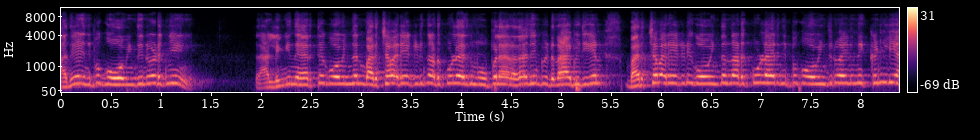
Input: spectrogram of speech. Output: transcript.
അത് കഴിഞ്ഞപ്പോൾ ഗോവിന്ദനും അടഞ്ഞ് അല്ലെങ്കിൽ നേരത്തെ ഗോവിന്ദൻ ഭരിച്ച വരയക്കടി നടക്കുള്ളായിരുന്നു മൂപ്പലാൻ അതായത് വിജയൻ ഭരച്ച വരയക്കടി ഗോവിന്ദൻ നടക്കുള്ളായിരുന്നു. ഇപ്പൊ ഗോവിന്ദനും അതിന് നിൽക്കണില്ല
